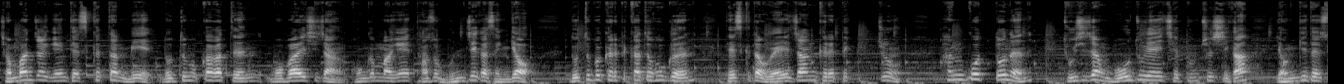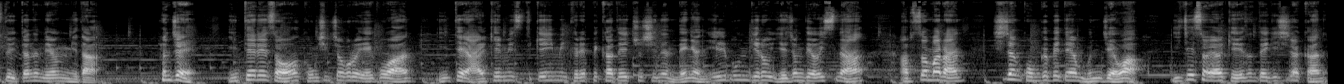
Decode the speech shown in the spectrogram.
전반적인 데스크탑 및 노트북과 같은 모바일 시장 공급망에 다소 문제가 생겨 노트북 그래픽카드 혹은 데스크탑 외장 그래픽 중 한 곳 또는 두 시장 모두의 제품 출시가 연기될 수도 있다는 내용입니다. 현재 인텔에서 공식적으로 예고한 인텔 알케미스트 게이밍 그래픽카드의 출시는 내년 1분기로 예정되어 있으나 앞서 말한 시장 공급에 대한 문제와 이제서야 개선되기 시작한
